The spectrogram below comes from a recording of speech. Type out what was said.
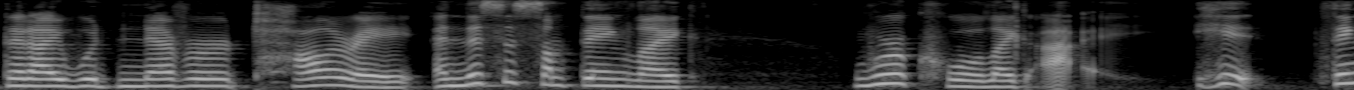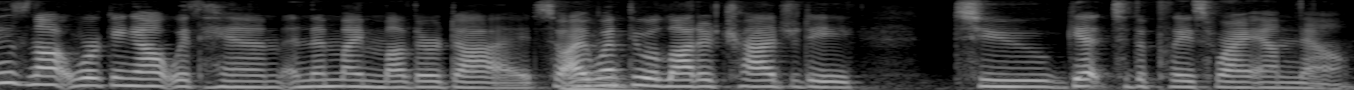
that I would never tolerate. And this is something like we're cool. Like I, he, things not working out with him, and then my mother died. So I went mm. through a lot of tragedy to get to the place where I am now.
